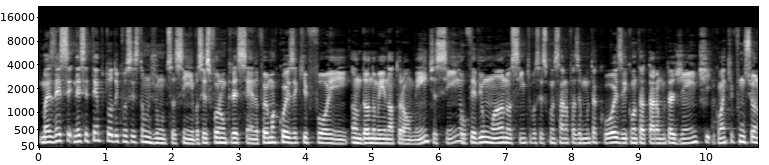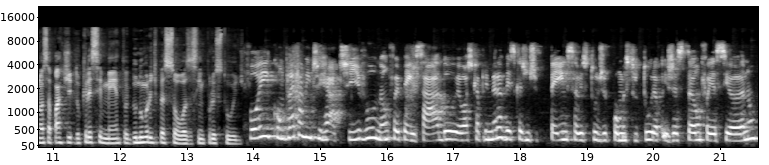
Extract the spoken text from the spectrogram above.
Mas nesse, nesse tempo todo que vocês estão juntos, assim, vocês foram crescendo, foi uma coisa que foi andando meio naturalmente, assim? Ou teve um ano, assim, que vocês começaram a fazer muita coisa e contrataram muita gente? Como é que funcionou essa parte do crescimento, do número de pessoas, assim, pro estúdio? Foi completamente reativo, não foi pensado. Eu acho que a primeira vez que a gente pensa o estúdio como estrutura e gestão foi esse ano,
